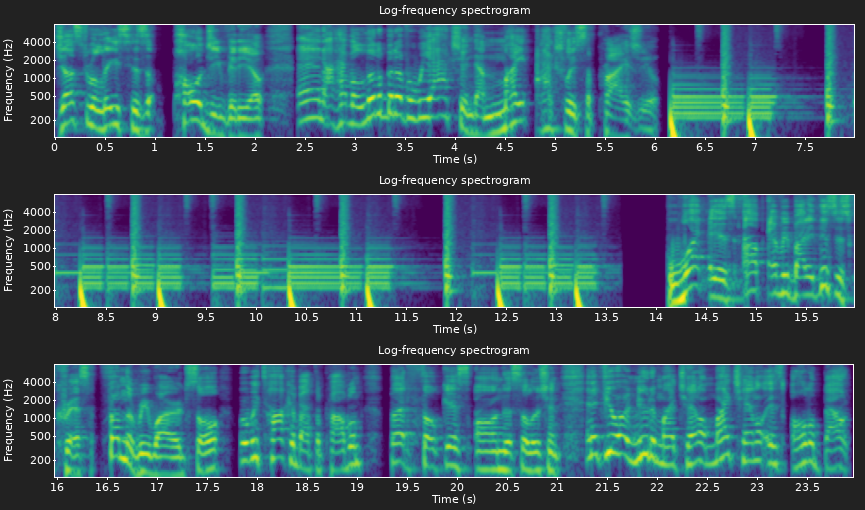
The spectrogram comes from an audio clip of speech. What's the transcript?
just released his apology video, and I have a little bit of a reaction that might actually surprise you. Everybody? This is Chris from The Rewired Soul, where we talk about the problem, but focus on the solution. And if you are new to my channel, my channel is all about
